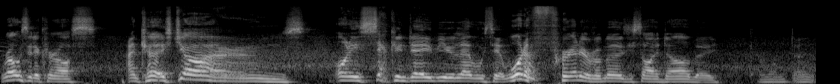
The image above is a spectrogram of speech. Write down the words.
Rolls it across. And Curtis Jones on his second debut levels it. What a thriller of a Merseyside derby. Come on, don't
